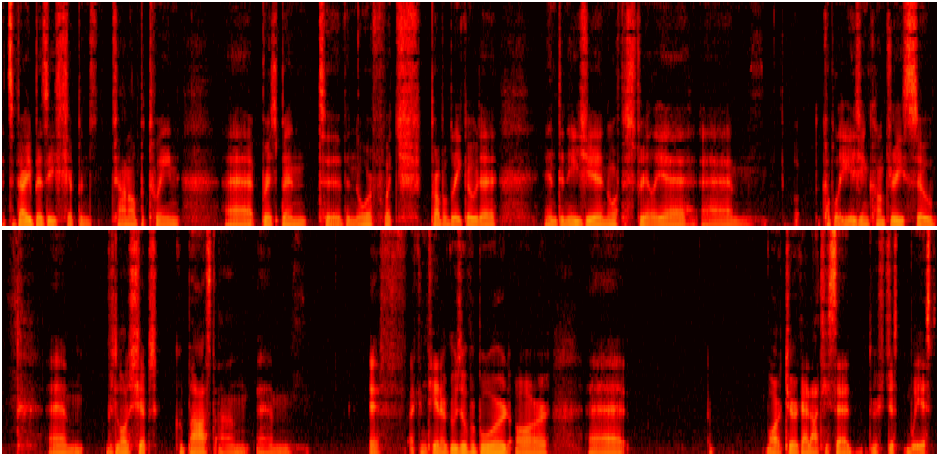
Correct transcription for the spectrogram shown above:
it's a very busy shipping channel between uh, Brisbane to the north, which probably go to Indonesia, North Australia, um, a couple of Asian countries. So um, there's a lot of ships go past, and um, if a container goes overboard or uh, our tour guide actually said there's just waste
